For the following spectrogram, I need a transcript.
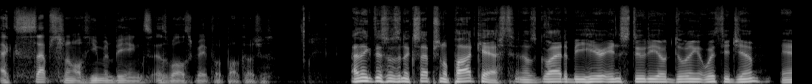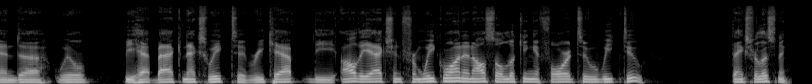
exceptional human beings as well as great football coaches. I think this was an exceptional podcast, and I was glad to be here in studio doing it with you, Jim. And uh, we'll be back next week to recap the all the action from week one, and also looking forward to week two. Thanks for listening.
